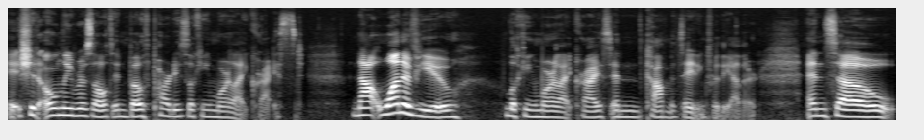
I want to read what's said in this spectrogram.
it should only result in both parties looking more like Christ. Not one of you looking more like Christ and compensating for the other. And so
